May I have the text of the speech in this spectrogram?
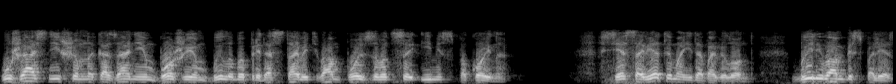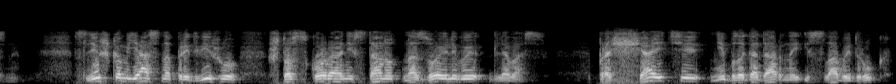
Ужаснейшим наказанием Божиим было бы предоставить вам пользоваться ими спокойно. Все советы мои, — добавил он, — были вам бесполезны. Слишком ясно предвижу, что скоро они станут назойливы для вас. Прощайте, неблагодарный и слабый друг,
